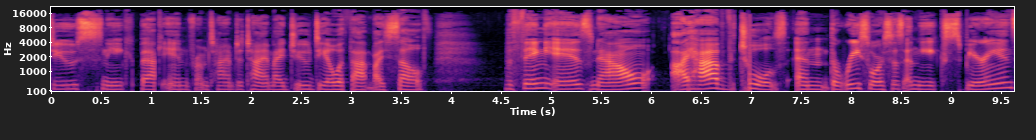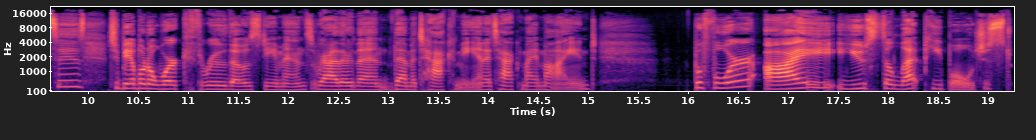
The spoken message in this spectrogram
do sneak back in from time to time. I do deal with that myself. The thing is now I have the tools and the resources and the experiences to be able to work through those demons rather than them attack me and attack my mind. Before, I used to let people just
